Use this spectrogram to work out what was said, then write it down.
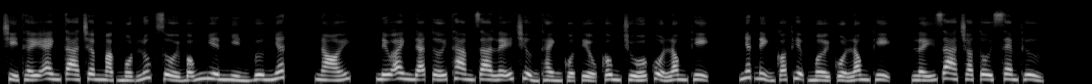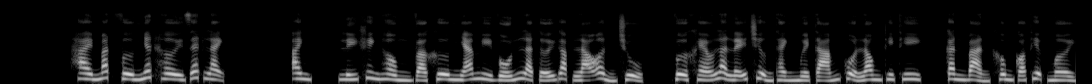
Chỉ thấy anh ta châm mặc một lúc rồi bỗng nhiên nhìn Vương Nhất, nói, nếu anh đã tới tham gia lễ trưởng thành của tiểu công chúa của Long Thị, nhất định có thiệp mời của Long Thị, lấy ra cho tôi xem thử. Hai mắt Vương Nhất hơi rét lạnh. Anh, Lý Kinh Hồng và Khương Nhã mì vốn là tới gặp lão ẩn chủ, vừa khéo là lễ trưởng thành 18 của Long Thi Thi, căn bản không có thiệp mời.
